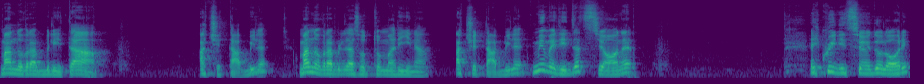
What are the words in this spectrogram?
manovrabilità accettabile, manovrabilità sottomarina accettabile, mimetizzazione e qui i dolori,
